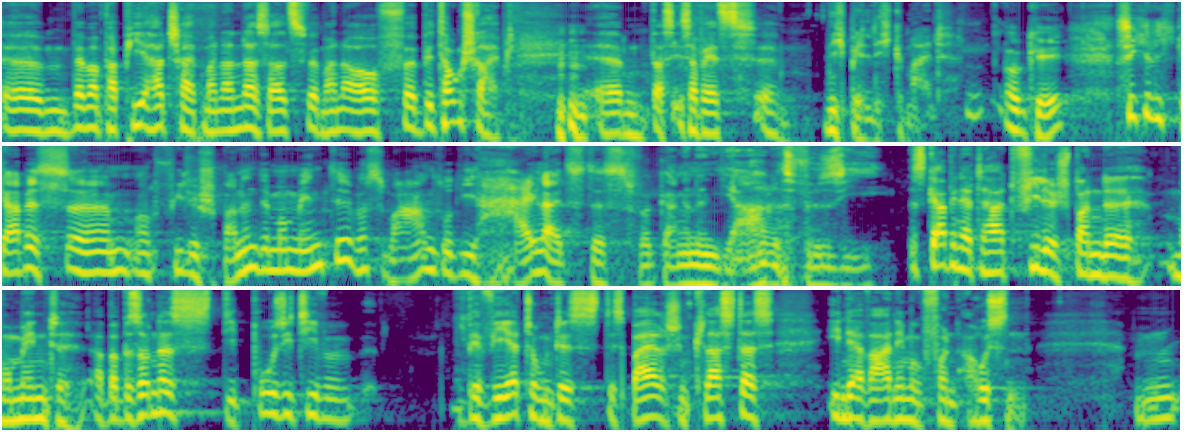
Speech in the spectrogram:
ähm, wenn man Papier hat, schreibt man anders, als wenn man auf äh, Beton schreibt. ähm, das ist aber jetzt äh, nicht bildlich gemeint. Okay. Sicherlich gab es ähm, auch viele spannende Momente. Was waren so die Highlights des vergangenen Jahres für Sie? Es gab in der Tat viele spannende Momente, aber besonders die positive Bewertung des, des bayerischen Clusters in der Wahrnehmung von außen. Hm,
